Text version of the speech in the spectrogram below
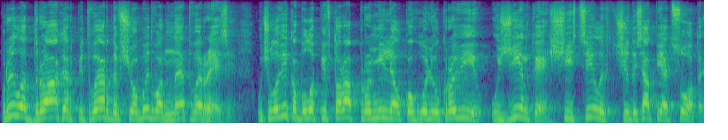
Прилад Драгер підтвердив, що обидва не тверезі. У чоловіка було півтора промілі алкоголю у крові, у жінки 6,65.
